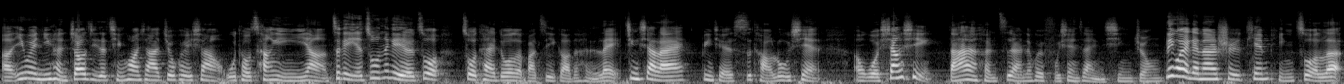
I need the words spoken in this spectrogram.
呃，因为你很着急的情况下，就会像无头苍蝇一样，这个也做，那个也做，做太多了，把自己搞得很累。静下来，并且思考路线，呃，我相信答案很自然的会浮现在你心中。另外一个呢是天秤座了。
